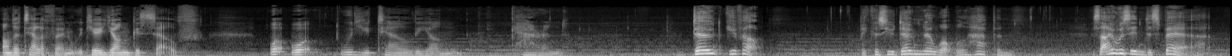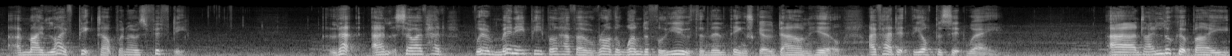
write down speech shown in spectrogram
on the telephone with your younger self, what what would you tell the young Karen? Don't give up, because you don't know what will happen. So I was in despair, Uh, my life picked up when I was fifty. That and so I've had where many people have a rather wonderful youth and then things go downhill. I've had it the opposite way. And I look at my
